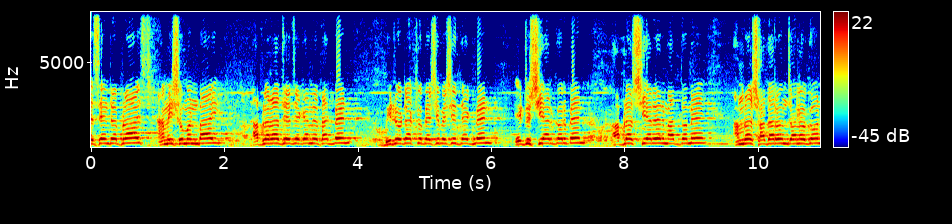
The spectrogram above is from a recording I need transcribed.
এস এন্টারপ্রাইজ আমি সুমন ভাই। আপনারা যে যেখানে থাকবেন, ভিডিওটা একটু বেশি বেশি দেখবেন, একটু শেয়ার করবেন। আপনার শেয়ারের মাধ্যমে আমরা সাধারণ জনগণ,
